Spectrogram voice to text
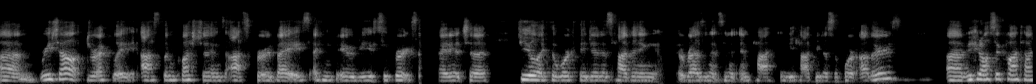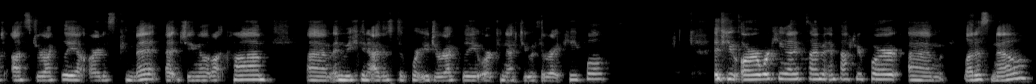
Um, reach out directly, ask them questions, ask for advice. I think they would be super excited to feel like the work they did is having a resonance and an impact and be happy to support others. Um, you can also contact us directly at artistcommit at gmail.com um, and we can either support you directly or connect you with the right people. If you are working on a climate impact report, um, let us know.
